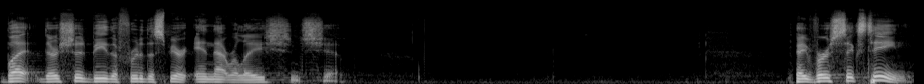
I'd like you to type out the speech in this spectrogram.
but there should be the fruit of the Spirit in that relationship. Okay, verse 16,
